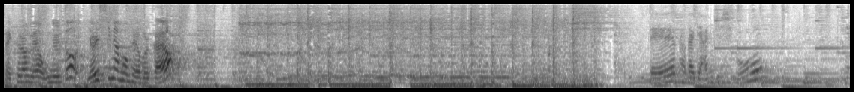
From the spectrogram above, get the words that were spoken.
네, 그러면 오늘도 열심히 한번 배워볼까요? 네, 바닥에 앉으시고 네,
